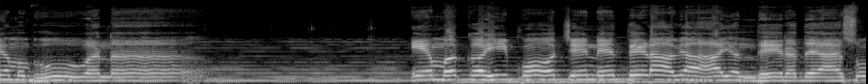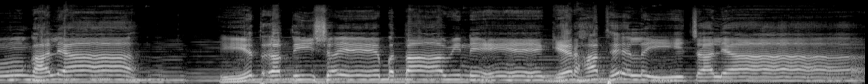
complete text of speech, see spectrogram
એમ ભુવન. એમ કહી પહોંચે ને તેડાવ્યા અંધેર દયા શું ઘાલ્યા? હિત અતિશય બતાવીને ઘેર હાથે લઈ ચાલ્યા.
